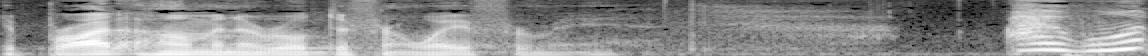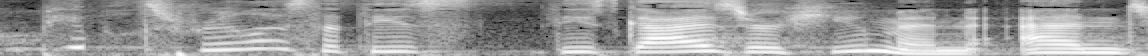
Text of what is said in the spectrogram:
it brought it home in a real different way for me. I want people to realize that these these guys are human, and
